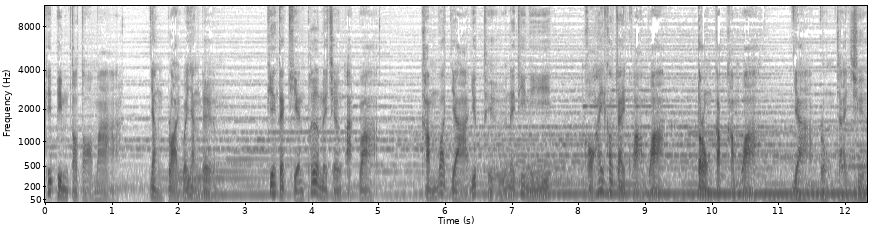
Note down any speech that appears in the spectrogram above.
ที่พิมพ์ต่อๆมายังปล่อยไว้อย่างเดิม เพียงแต่เขียนเพิ่มในเชิงอัดว่า คำว่าอย่ายึดถือในที่นี้ ขอให้เข้าใจความว่า ตรงกับคำว่า อย่าปรงใจเชื่อ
